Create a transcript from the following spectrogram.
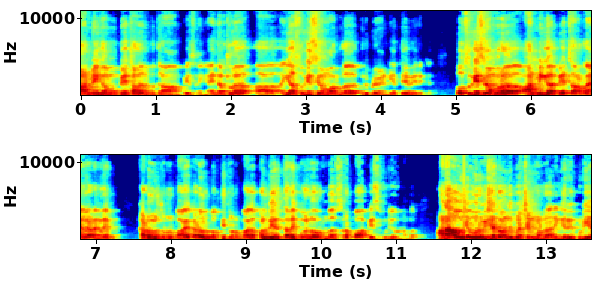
ஆன்மீகம் பேச்சாளர் பத்தி எல்லாம் பேசுறீங்க. இந்த இடத்துல ஆஹ், ஐயா சுகிசிவம் அவர்களை குறிப்பிட வேண்டிய தேவை இருக்கு. இப்போ சுகிசிவம் ஒரு ஆன்மீக பேச்சாளர் தான். எல்லா இடங்களையும் கடவுள் தொடர்பாக கடவுள் பக்தி தொடர்பாக பல்வேறு தலைப்புகள்ல ரொம்ப சிறப்பா பேசக்கூடிய ஒரு நபர். ஆனா அவர் ஒரு விஷயத்த வந்து கொஸ்டின் பண்றாரு. இங்க இருக்கக்கூடிய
